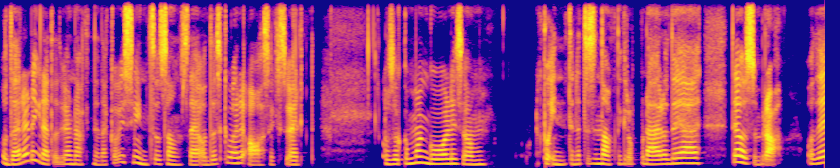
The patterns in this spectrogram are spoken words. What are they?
og der er det greit at vi er nakne. Der kan vi svinse og sanse, og det skal være aseksuelt. Og så kan man gå liksom på internett og se nakne kropper der, og det er, det er også bra. Og det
